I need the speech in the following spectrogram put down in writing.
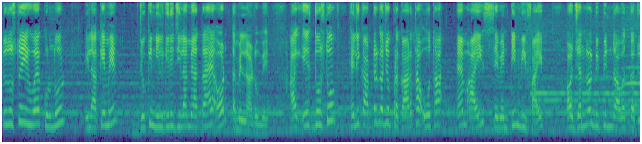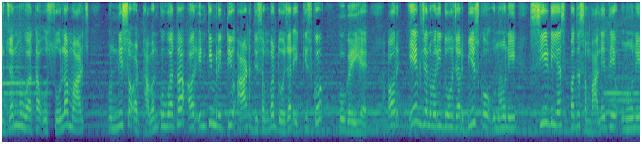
तो दोस्तों, ये हुआ है कुरनूर इलाके में, जो कि नीलगिरी जिला में आता है और तमिलनाडु में। इस दोस्तों, हेलीकॉप्टर का जो प्रकार था, वो था एम आई वी फाइव और जनरल बिपिन रावत का जो जन्म हुआ था, वो 16 मार्च उन्नीस को हुआ था और इनकी मृत्यु 8 दिसंबर 2021 को हो गई है। और 1 जनवरी 2020 को उन्होंने सीडीएस पद संभाले थे। उन्होंने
